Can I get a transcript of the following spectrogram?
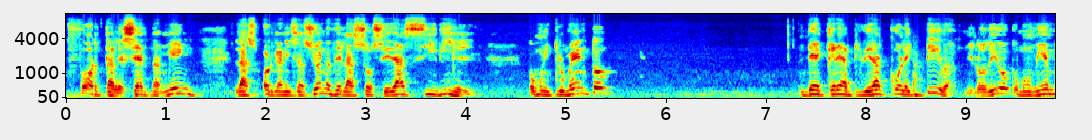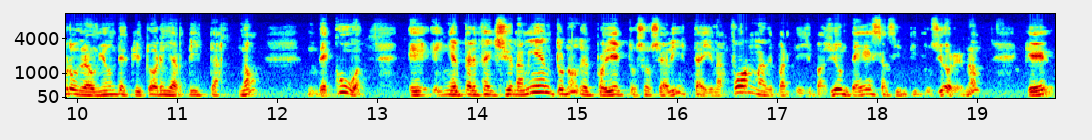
fortalecer también las organizaciones de la sociedad civil como instrumento de creatividad colectiva, y lo digo como miembro de la Unión de Escritores y Artistas ¿no? de Cuba, eh, en el perfeccionamiento ¿no? del proyecto socialista y en la forma de participación de esas instituciones, ¿no? que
